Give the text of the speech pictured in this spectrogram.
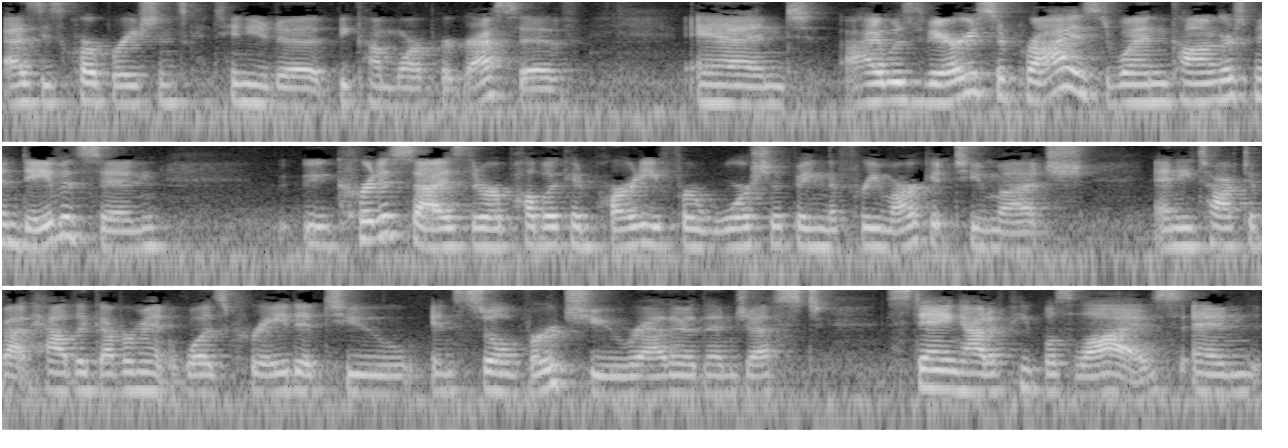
as these corporations continue to become more progressive. And I was very surprised when Congressman Davidson criticized the Republican Party for worshiping the free market too much. And he talked about how the government was created to instill virtue rather than just staying out of people's lives. And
